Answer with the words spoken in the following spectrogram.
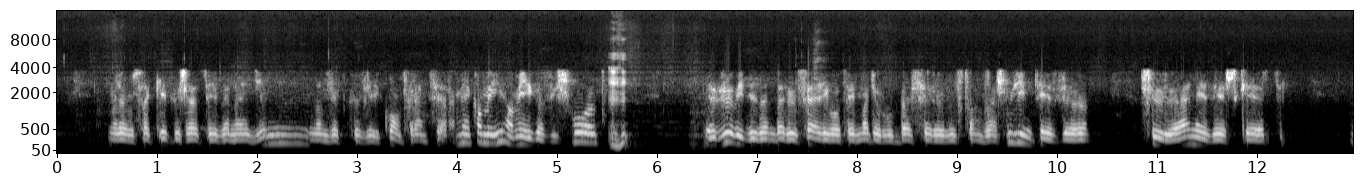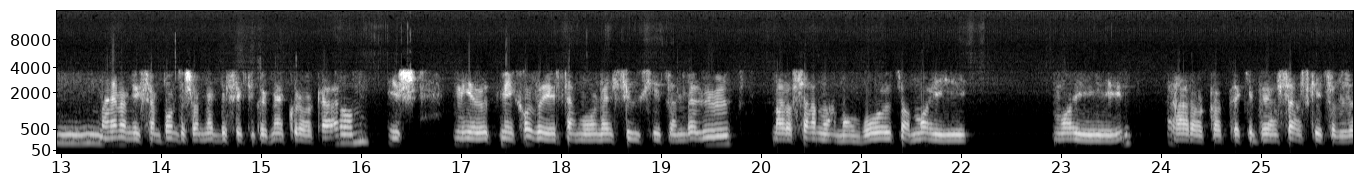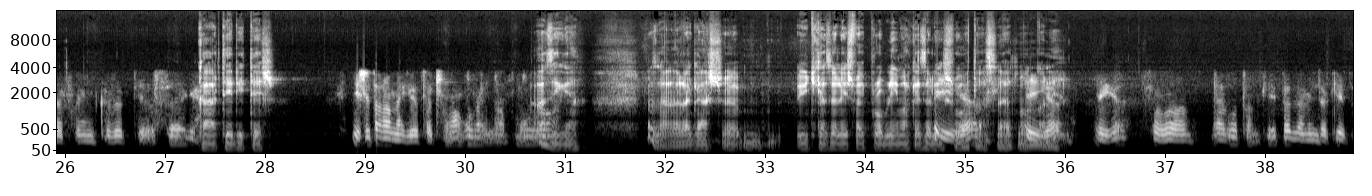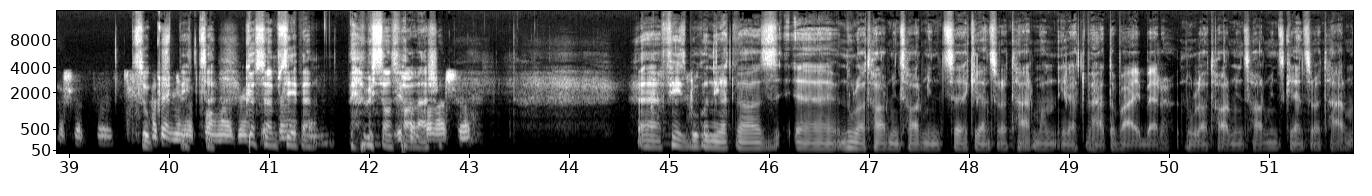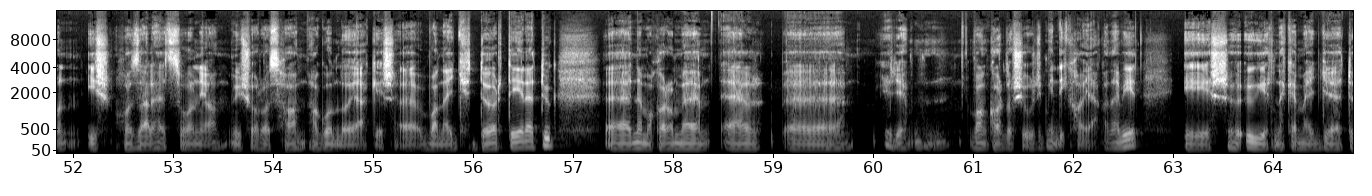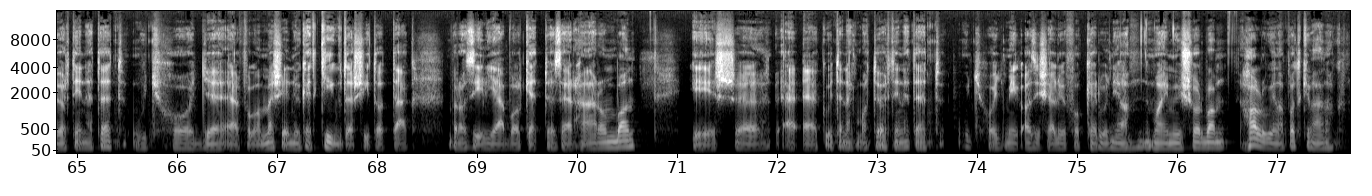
Magyarország képviseletében egy nemzetközi konferenciára még, ami, ami igaz is volt. Uh-huh. Rövid időn belül felhívott egy magyarul beszélő Lufthansa ügyintéző, sűrű elnézést kért, már nem emlékszem pontosan, megbeszéltük, hogy mekkora a károm, és mielőtt még hazaértem volna egy szűk héten belül, már a számlámon volt a mai mai árakat tekintve olyan 100-200 ezer forint közötti összeg. Kártérítés. És utána megjött a csomagom egy nap múlva. Az igen. Az ellegáns ügykezelés vagy problémakezelés igen, volt, azt lehet mondani. Igen, igen. Szóval el voltam képedve mind a két esetben. Hát Köszönöm szépen, viszont, viszont hallásra. Facebookon, illetve az 0630 30 953-on, illetve hát a Viber 0630 30 953-on is hozzá lehet szólni a műsorhoz, ha, ha gondolják, és van egy történetük. Nem akarom el ugye van Kardos Józsi, mindig hallják a nevét, és ő írt nekem egy történetet, úgyhogy el fogom mesélni, őket kiutasították Brazíliából 2003-ban, és elküldte nekem a történetet, úgyhogy még az is elő fog kerülni a mai műsorban. Halló, napot kívánok!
